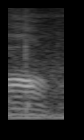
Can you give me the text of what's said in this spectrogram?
好。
